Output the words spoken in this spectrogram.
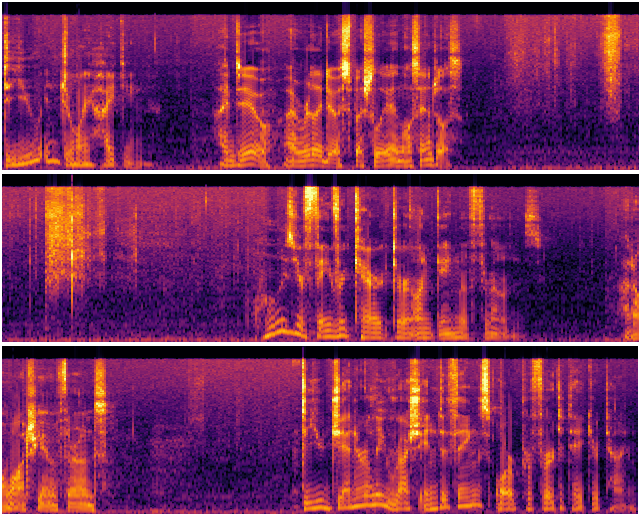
Do you enjoy hiking? I do. I really do, especially in Los Angeles. Who is your favorite character on Game of Thrones? I don't watch Game of Thrones. Do you generally rush into things or prefer to take your time?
